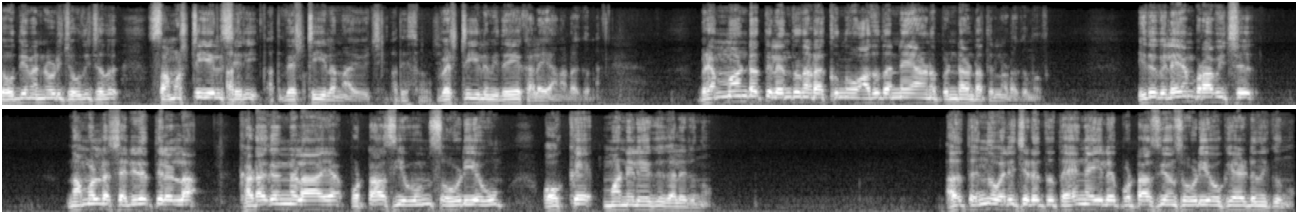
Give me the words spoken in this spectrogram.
ചോദ്യം എന്നോട് ചോദിച്ചത് സമഷ്ടിയിൽ ശരി വെഷ്ടിയിൽ എന്നാ ചോദിച്ചു. വെഷ്ടിയിലും ഇതേ കലയാണ് നടക്കുന്നത്. ബ്രഹ്മാണ്ടത്തിൽ എന്ത് നടക്കുന്നു അത് തന്നെയാണ് പിണ്ടാണ്ടത്തിൽ നടക്കുന്നത്. ഇത് വിലയം പ്രാപിച്ച് നമ്മളുടെ ശരീരത്തിലുള്ള ഘടകങ്ങളായ പൊട്ടാസ്യവും സോഡിയവും ഒക്കെ മണ്ണിലേക്ക് കലരുന്നു. അത് തെങ്ങ് വലിച്ചെടുത്ത് തേങ്ങയിൽ പൊട്ടാസ്യവും സോഡിയവും ഒക്കെ ആയിട്ട് നിൽക്കുന്നു.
